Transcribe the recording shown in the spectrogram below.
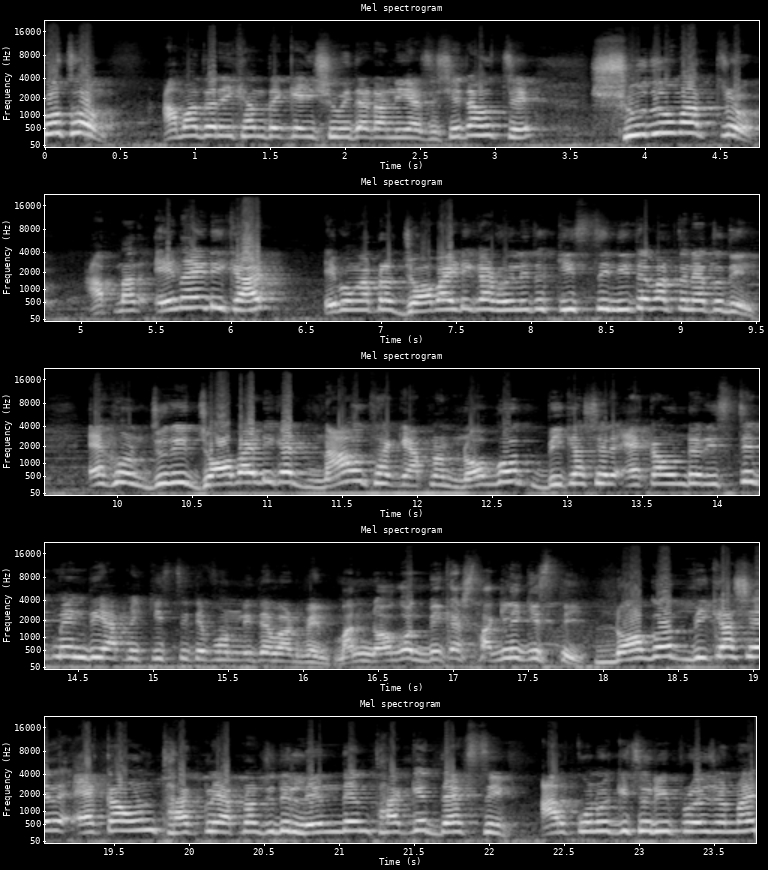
প্রথম আমাদের এখান থেকে এই সুবিধাটা নিয়ে আসে। সেটা হচ্ছে শুধুমাত্র আপনার এনআইডি কার্ড এবং আপনার জব আইডি কার্ড হইলে তো কিস্তি নিতে পারতেন এতদিন। এখন যদি জব আইডি কার্ড নাও থাকে আপনার নগদ বিকাশের অ্যাকাউন্টের স্টেটমেন্ট দিয়ে আপনি কিস্তিতে ফোন নিতে পারবেন। মানে নগদ বিকাশ থাকলে কিস্তি? নগদ বিকাশের অ্যাকাউন্ট থাকলে আপনার যদি লেনদেন থাকে দ্যাটস ইট আর কোনো কিছুরই প্রয়োজন নাই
